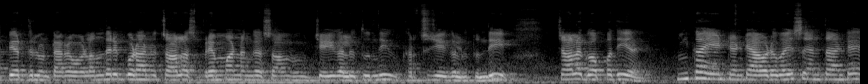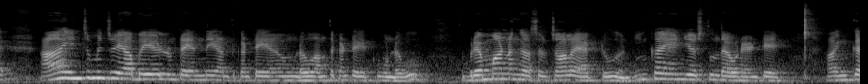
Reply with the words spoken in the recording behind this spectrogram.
అభ్యర్థులు ఉంటారో వాళ్ళందరికీ కూడా చాలా బ్రహ్మాండంగా చేయగలుగుతుంది ఖర్చు చేయగలుగుతుంది. చాలా గొప్పది ఇంకా ఏంటంటే ఆవిడ వయసు ఎంత అంటే ఆ ఇంచుమించు యాభై ఏళ్ళు ఉంటాయండి అంతకంటే ఉండవు అంతకంటే ఎక్కువ ఉండవు. బ్రహ్మాండంగా అసలు చాలా యాక్టివ్. ఇంకా ఏం చేస్తుంది ఆవిడ అంటే ఇంకా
